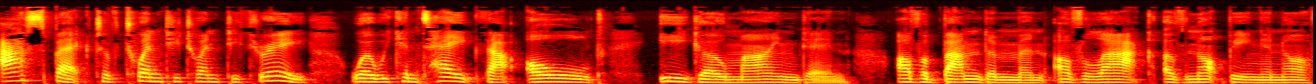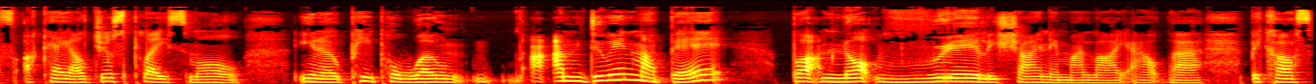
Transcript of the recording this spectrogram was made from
aspect of 2023 where we can take that old ego mind in of abandonment, of lack, of not being enough. Okay, I'll just play small. You know, people won't. I'm doing my bit, but I'm not really shining my light out there because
